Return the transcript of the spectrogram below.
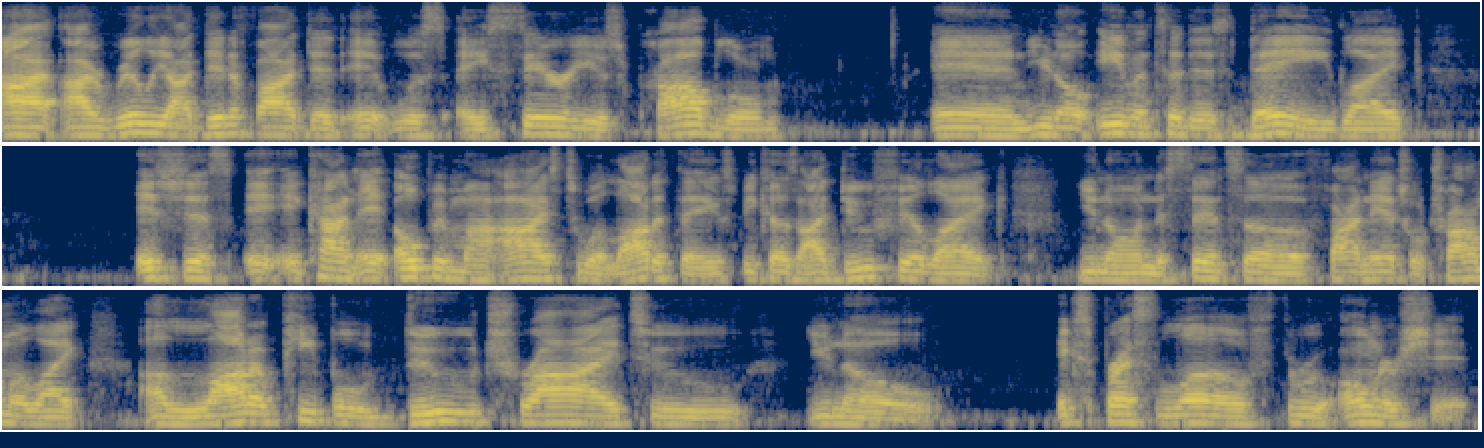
I, I really identified that it was a serious problem and you know even to this day like it's just it, it kind of it opened my eyes to a lot of things because i do feel like you know in the sense of financial trauma like a lot of people do try to you know express love through ownership.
